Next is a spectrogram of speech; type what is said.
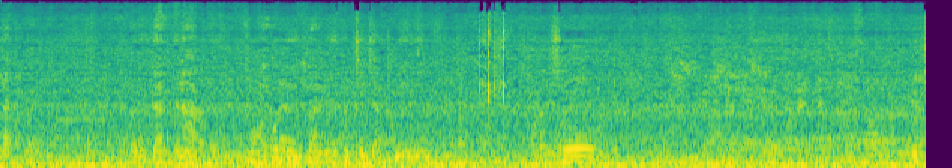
ਲੱਗ ਪਈ ਬੜੀ ਦਰਦਨਾਕ ਮੌਤ ਹੋਈ ਬੱਚੇ ਜ਼ਖਮੀ ਨੇ। ਸੋ ਕੁਝ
